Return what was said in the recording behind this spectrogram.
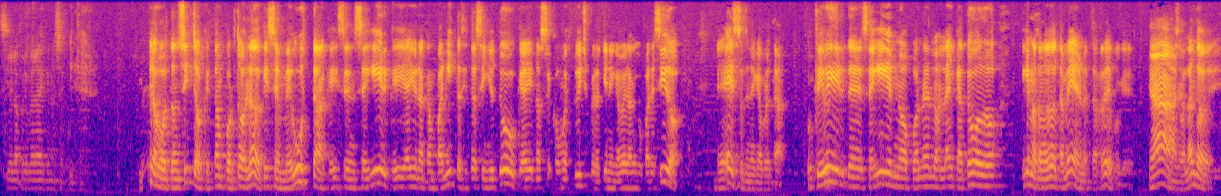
si es la primera vez que nos escuchas? Los botoncitos que están por todos lados, que dicen me gusta, que dicen seguir, que hay una campanita si estás en YouTube, que hay no sé cómo es Twitch, pero tiene que haber algo parecido. Eh, eso tenés que apretar. Suscribirte, seguirnos, poner los like a todo. Seguirnos a nosotros también en nuestras redes, porque estamos Claro. hablando y,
